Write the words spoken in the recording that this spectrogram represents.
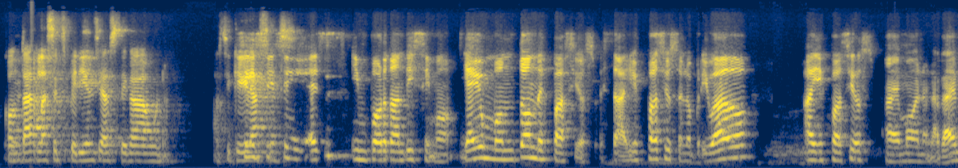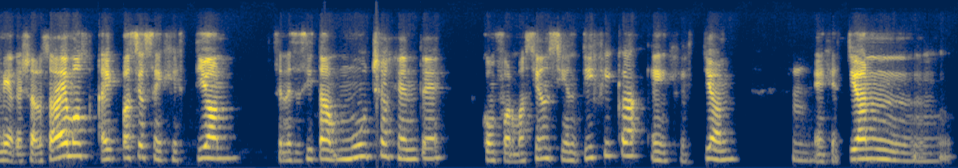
contar las experiencias de cada uno. Así que gracias. Sí, sí, es importantísimo. Y hay un montón de espacios. Está, hay espacios en lo privado, hay espacios, además en la academia que ya lo sabemos, hay espacios en gestión. Se necesita mucha gente con formación científica en gestión. Mm. En gestión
